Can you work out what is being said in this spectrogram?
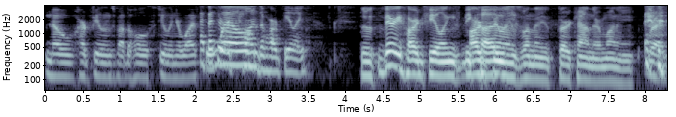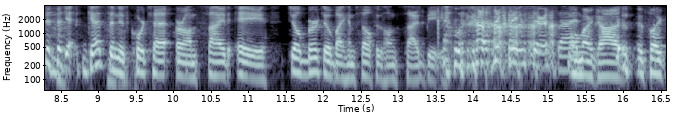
no hard feelings about the whole stealing your wife. I bet there well- were tons of hard feelings. There's very hard feelings because hard feelings when they start counting their money. right. Get- Getz and his quartet are on side A. Gilberto by himself is on side B. Gosh, they couldn't share a side. Oh my god, it's like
